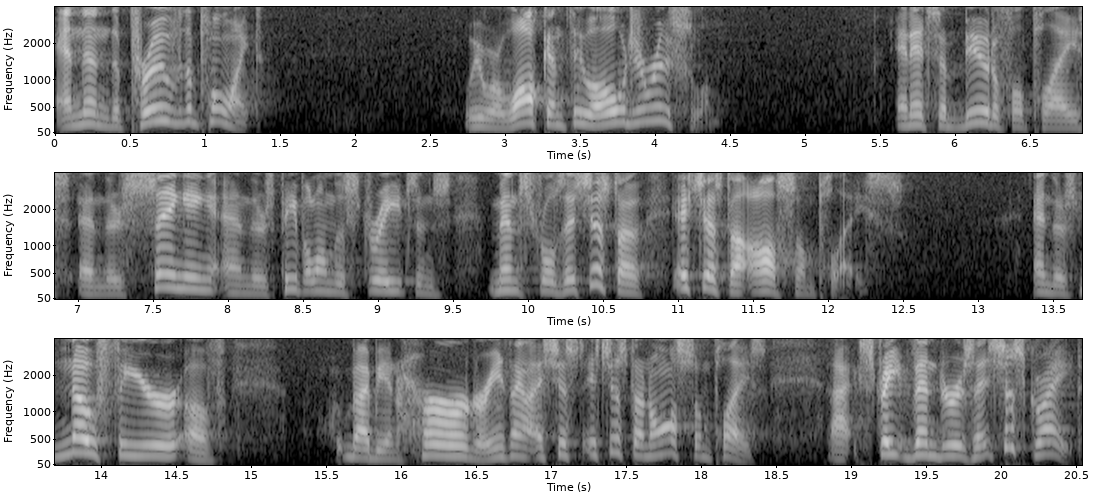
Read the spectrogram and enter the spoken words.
And then to prove the point, we were walking through Old Jerusalem. And it's a beautiful place, and there's singing, and there's people on the streets and minstrels. It's just a, it's just an awesome place. And there's no fear of being hurt or anything. It's just, it's just an awesome place. Uh, street vendors, it's just great.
